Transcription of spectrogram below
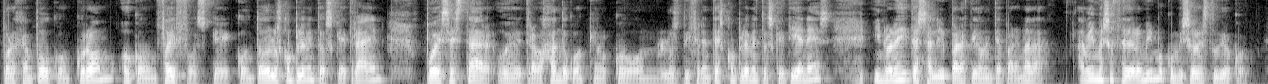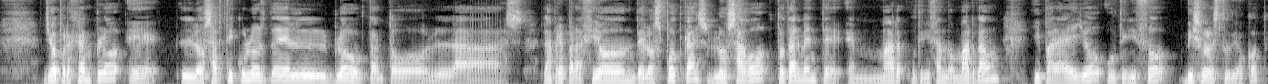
por ejemplo con Chrome o con Firefox que con todos los complementos que traen puedes estar eh, trabajando con, con, los diferentes complementos que tienes y no necesitas salir prácticamente para nada A mí me sucede lo mismo con Visual Studio Code. Yo, por ejemplo, eh, los artículos del blog, tanto la preparación de los podcasts, los hago totalmente en utilizando Markdown y para ello utilizo Visual Studio Code.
